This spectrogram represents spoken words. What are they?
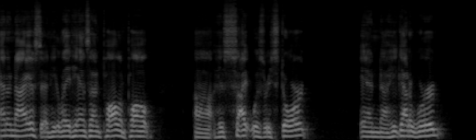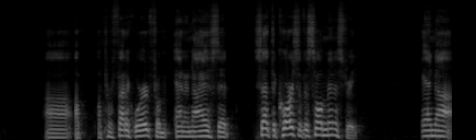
Ananias, and he laid hands on Paul, and Paul, uh, his sight was restored, and uh, he got a word, uh, a, a, prophetic word from Ananias that set the course of his whole ministry. And uh,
